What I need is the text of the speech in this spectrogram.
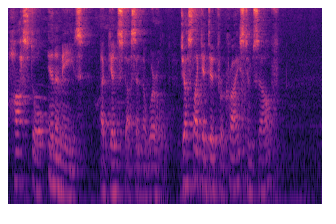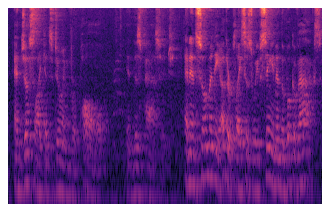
hostile enemies against us in the world, just like it did for Christ himself, and just like it's doing for Paul in this passage, and in so many other places we've seen in the book of Acts.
